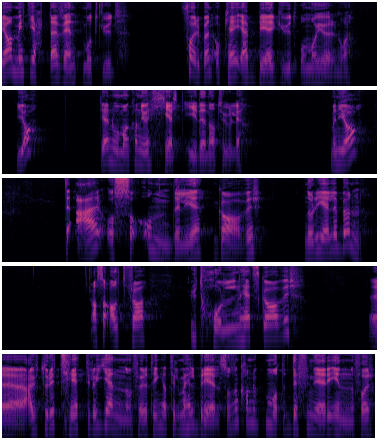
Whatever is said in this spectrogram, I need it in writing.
ja, mitt hjerte er vendt mot Gud. Forbønn ok, jeg ber Gud om å gjøre noe. Ja, det er noe man kan gjøre helt i det naturlige. Men ja, det er også åndelige gaver når det gjelder bønn. Altså alt fra utholdenhetsgaver, eh, autoritet til å gjennomføre ting, og til og med helbredelse, som kan du på en måte definere innenfor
